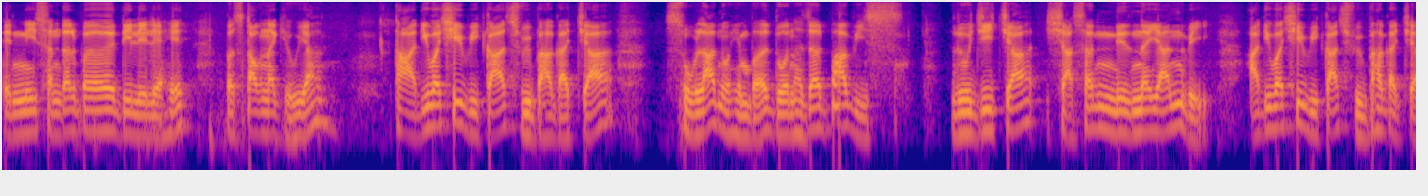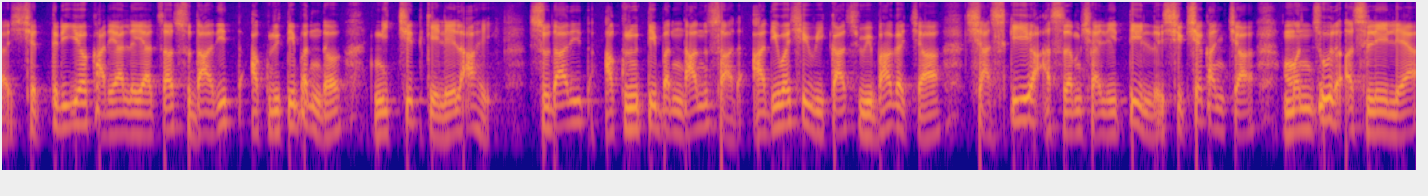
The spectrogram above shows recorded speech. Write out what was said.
त्यांनी संदर्भ दिलेले आहेत. प्रस्तावना घेऊया. आता आदिवासी विकास विभागाच्या सोळा नोव्हेंबर दोन हजार बावीस रोजीच्या शासन निर्णयान्वये आदिवासी विकास विभागाच्या क्षेत्रीय कार्यालयाचा सुधारित आकृतीबंध निश्चित केलेला आहे. सुधारित आकृतीबंधानुसार आदिवासी विकास विभागाच्या शासकीय आश्रमशालेतील शिक्षकांच्या मंजूर असलेल्या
